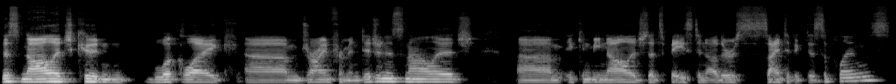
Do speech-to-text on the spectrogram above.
this knowledge could look like um, drawing from indigenous knowledge, um, it can be knowledge that's based in other scientific disciplines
